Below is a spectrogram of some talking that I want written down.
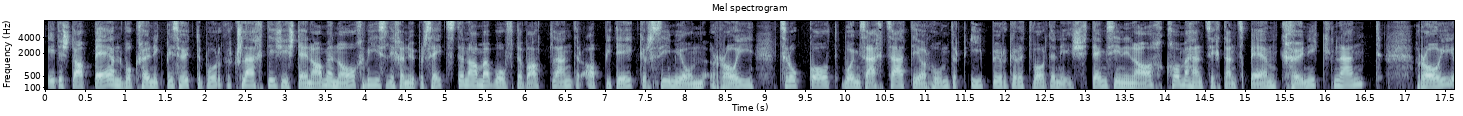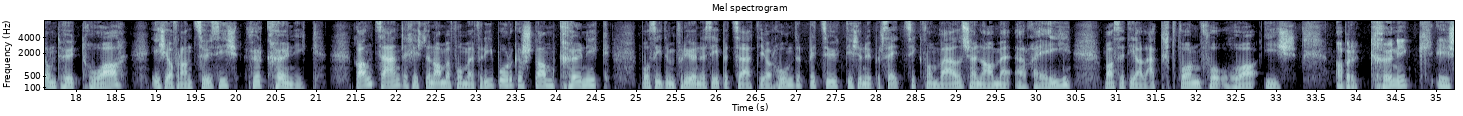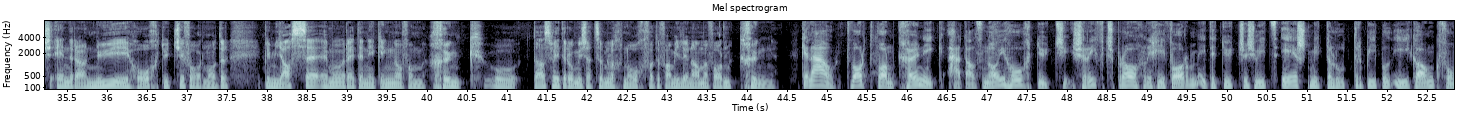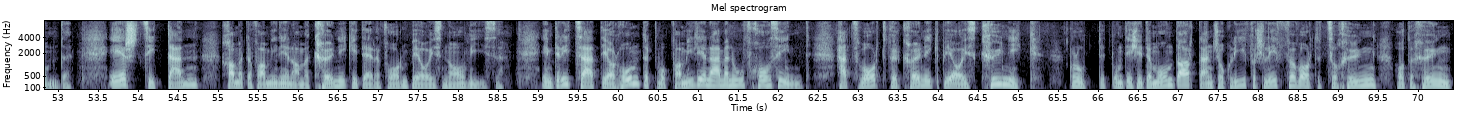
In der Stadt Bern, wo König bis heute Burgergeschlecht ist, ist der Name nachweislich ein übersetzter Name, der auf den Wattländer Apotheker Simeon Roy zurückgeht, wo im 16. Jahrhundert eingebürgert worden ist. Dem seine Nachkommen haben sich dann zu Bern König genannt. Roy und heute Roi ist ja französisch für König. Ganz ähnlich ist der Name vom Freiburger Stamm König, wo seit dem frühen 17. Jahrhundert bezeugt ist, eine Übersetzung vom welschen Namen Rei, was eine Dialektform von Roi ist. Aber König ist eher eine neue hochdeutsche Form, oder? Beim Jassen rede ich noch vom Künk. Und das wiederum ist ja ziemlich noch von der Familiennamenform Küng. Genau, die Wortform König hat als neuhochdeutsche schriftsprachliche Form in der deutschen Schweiz erst mit der Lutherbibel Eingang gefunden. Erst seitdem kann man den Familiennamen König in dieser Form bei uns nachweisen. Im 13. Jahrhundert, wo die Familiennamen aufgekommen sind, hat das Wort für König bei uns König geluttet und ist in der Mundart dann schon gleich verschliffen worden zu Küng oder Küng.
